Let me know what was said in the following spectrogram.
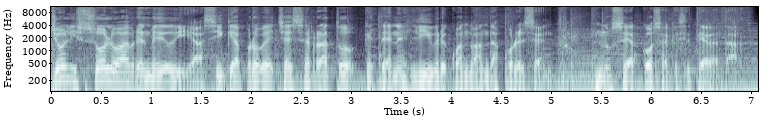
Jolly solo abre el mediodía, así que aprovecha ese rato que tenés libre cuando andas por el centro. No sea cosa que se te haga tarde.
